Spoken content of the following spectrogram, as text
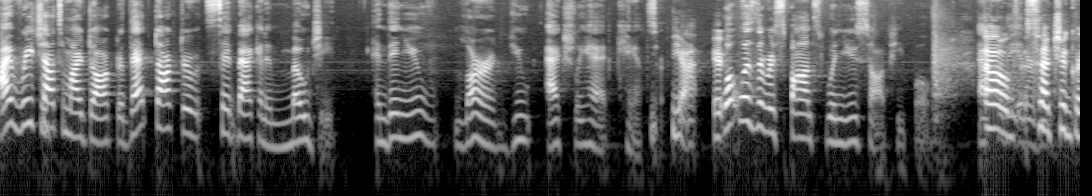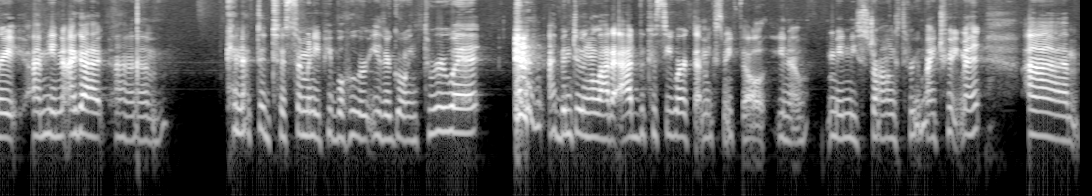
I reached out to my doctor. That doctor sent back an emoji, and then you learned you actually had cancer. Yeah. It, what was the response when you saw people? oh, such a great. I mean, I got um, connected to so many people who are either going through it. I've been doing a lot of advocacy work that makes me feel, you know, made me strong through my treatment. Um,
